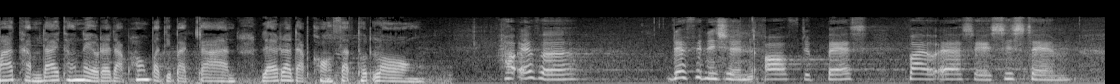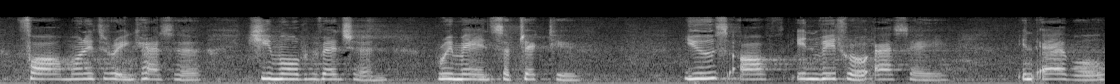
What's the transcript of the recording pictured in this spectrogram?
มารถทำได้ทั้งในระดับห้องปฏิบัติการ และระดับของสัตว์ทดลอง However, definition of the best bioassay system for monitoring cancer chemoprevention remains subjective. Use of in vitro assay enable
